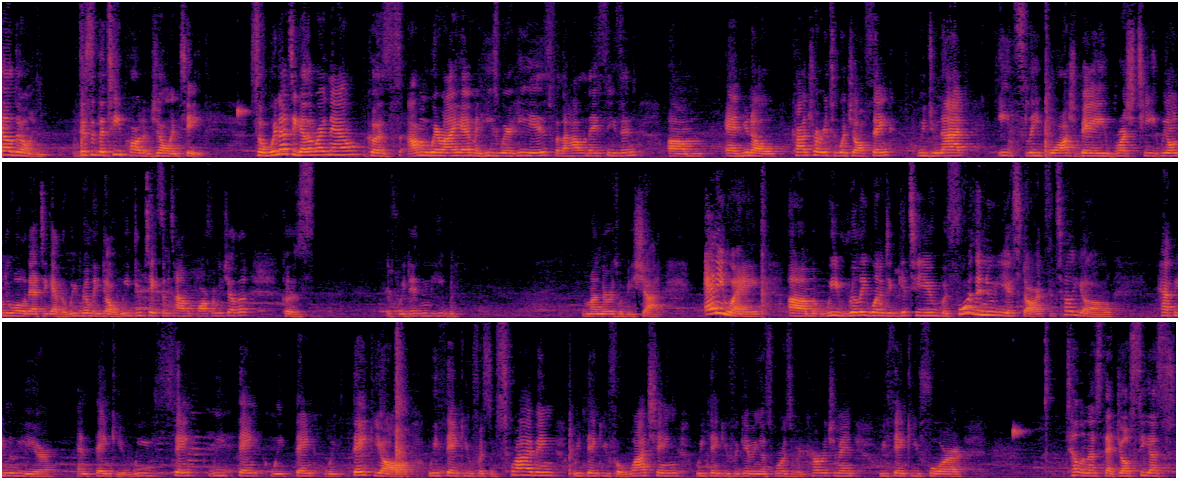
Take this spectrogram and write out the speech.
Y'all doing? This is the tea part of Joe and Tee. So we're not together right now because I'm where I am and he's where he is for the holiday season. Um, and you know, contrary to what y'all think, we do not eat, sleep, wash, bathe, brush teeth. We don't do all of that together. We really don't. We do take some time apart from each other because if we didn't, he would, my nerves would be shot. Anyway, um, we really wanted to get to you before the new year starts to tell y'all Happy New Year and thank you. We thank, we thank, we thank, we thank y'all. We thank you for subscribing. We thank you for watching. We thank you for giving us words of encouragement. We thank you for telling us that y'all see us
